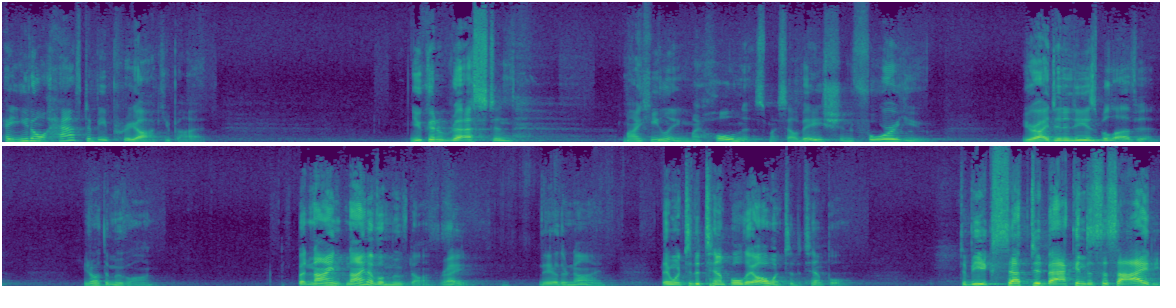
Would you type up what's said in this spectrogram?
hey, you don't have to be preoccupied. You can rest in my healing, my wholeness, my salvation for you. Your identity is beloved. You don't have to move on. But nine, nine of them moved on, right? The other nine. They went to the temple. They all went to the temple to be accepted back into society,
